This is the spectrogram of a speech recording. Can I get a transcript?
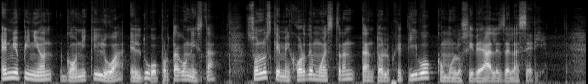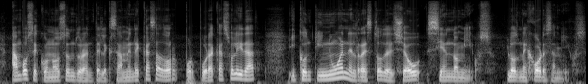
En mi opinión, Gon y Killua, el dúo protagonista, son los que mejor demuestran tanto el objetivo como los ideales de la serie. Ambos se conocen durante el examen de cazador por pura casualidad y continúan el resto del show siendo amigos, los mejores amigos.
